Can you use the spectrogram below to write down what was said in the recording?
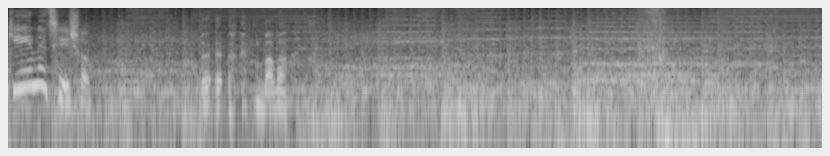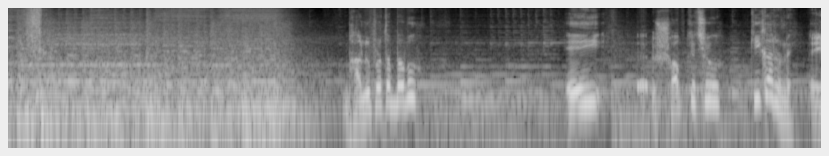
কে এনেছে এসব? বাবা ভানুপ্রতাপ বাবু এই সব কিছু কি কারণে? এই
